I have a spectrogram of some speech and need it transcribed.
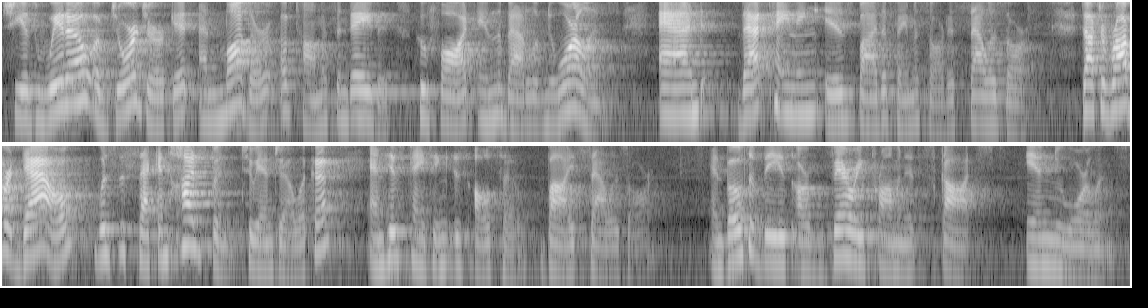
She is widow of George Urquhart and mother of Thomas and David, who fought in the Battle of New Orleans. And that painting is by the famous artist Salazar. Dr. Robert Dow was the second husband to Angelica, and his painting is also by Salazar. And both of these are very prominent Scots in New Orleans.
